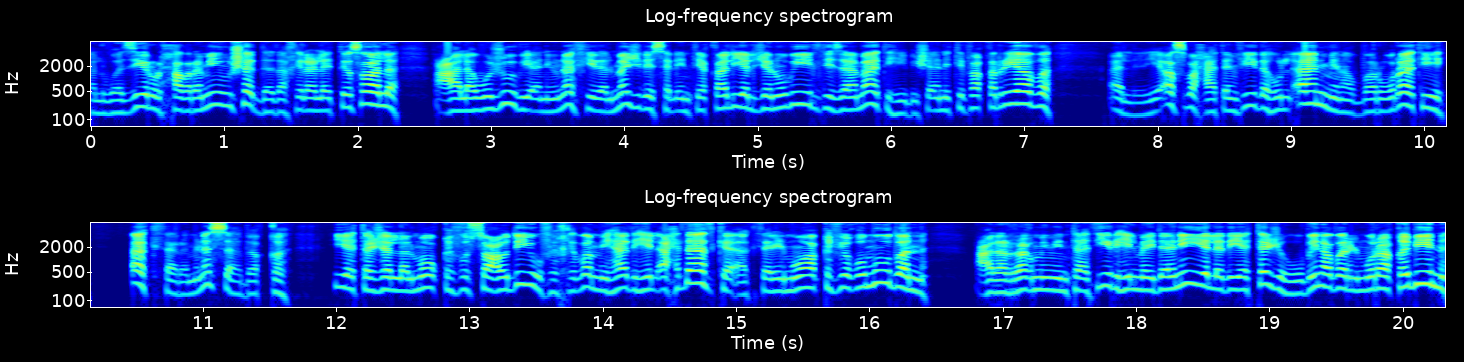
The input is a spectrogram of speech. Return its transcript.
الوزير الحضرمي شدد خلال الاتصال على وجوب أن ينفذ المجلس الانتقالي الجنوبي التزاماته بشأن اتفاق الرياض الذي أصبح تنفيذه الآن من الضرورات أكثر من السابق. يتجلى الموقف السعودي في خضم هذه الأحداث كأكثر المواقف غموضا على الرغم من تأثيره الميداني الذي يتجه بنظر المراقبين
